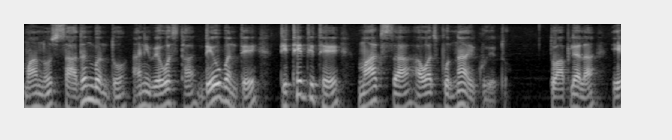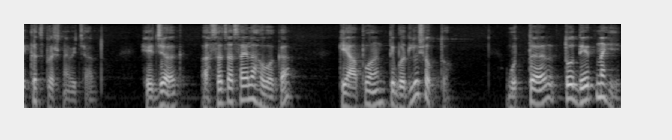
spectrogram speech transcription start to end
माणूस साधन बनतो आणि व्यवस्था देव बनते तिथे तिथे मार्क्सचा आवाज पुन्हा ऐकू येतो. तो आपल्याला एकच प्रश्न विचारतो. हे जग असंच असायला हवं का? की आपण ते बदलू शकतो? उत्तर तो देत नाही.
